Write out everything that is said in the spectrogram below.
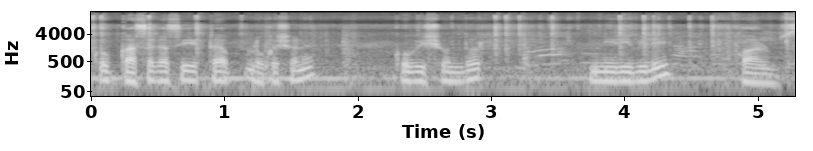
খুব কাছাকাছি একটা লোকেশনে খুবই সুন্দর, নিরিবিলি ফার্মস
